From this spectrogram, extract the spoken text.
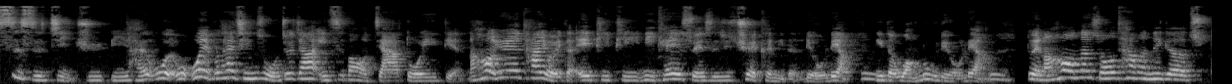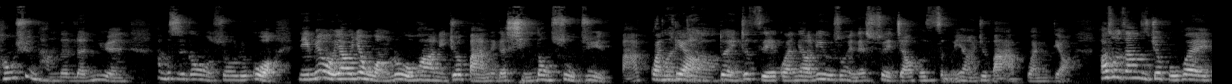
四十几 GB，还我我我也不太清楚，我就叫他一次帮我加多一点。然后因为它有一个 APP，你可以随时去 check 你的流量，你的网络流量。对，然后那时候他们那个通讯行的人员，他不是跟我说，如果你没有要用网络的话，你就把那个行动数据把它关掉。对，你就直接关掉。例如说你在睡觉或是怎么样，你就把它关掉。他说这样子就不会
